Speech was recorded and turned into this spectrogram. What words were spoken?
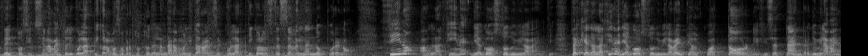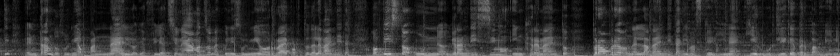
del posizionamento di quell'articolo, ma soprattutto dell'andare a monitorare se quell'articolo stesse vendendo oppure no, fino alla fine di agosto 2020. Perché dalla fine di agosto 2020 al 14 settembre 2020, entrando sul mio pannello di affiliazione Amazon e quindi sul mio report delle vendite, ho visto un grandissimo incremento proprio nella vendita di mascherine chirurgiche per bambini.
